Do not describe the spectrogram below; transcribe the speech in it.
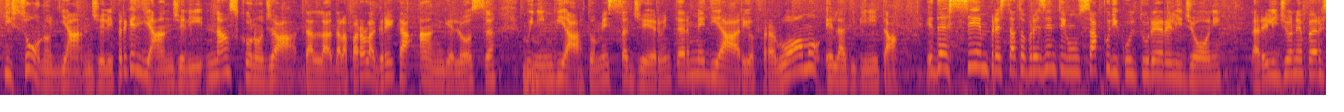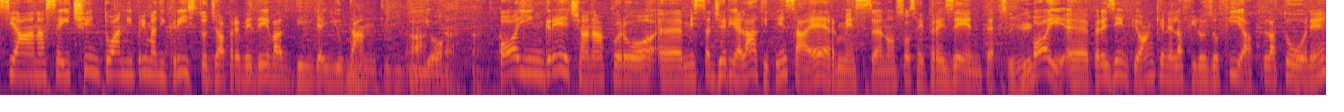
chi sono gli angeli, perché gli angeli nascono già dalla, dalla parola greca angelos, quindi Mm. inviato, messaggero, intermediario fra l'uomo e la divinità, ed è sempre stato presente in un sacco di culture e religioni. La religione persiana, 600 anni prima di Cristo, già prevedeva degli aiutanti di Ah, Dio. eh, eh. Poi in Grecia nacquero eh, messaggeri alati, pensa a Hermes, non so se hai presente. Sì. Poi, eh, per esempio, anche nella filosofia, Platone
